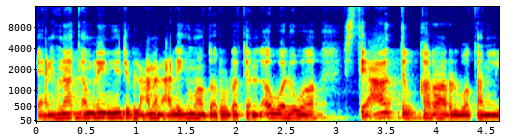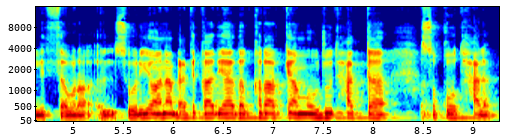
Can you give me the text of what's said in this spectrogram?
يعني هناك أمرين يجب العمل عليهما ضرورة. الأول هو استعادة القرار الوطني للثورة السورية وأنا باعتقادي هذا القرار كان موجود حتى سقوط حلب.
